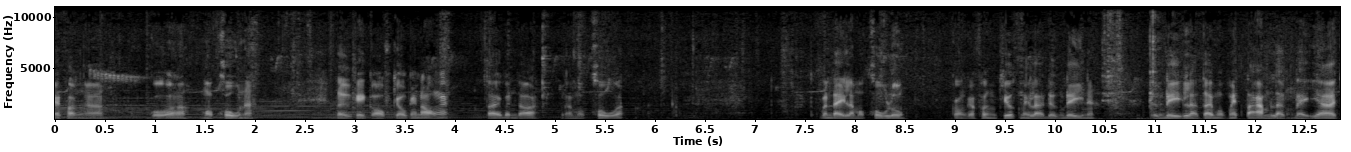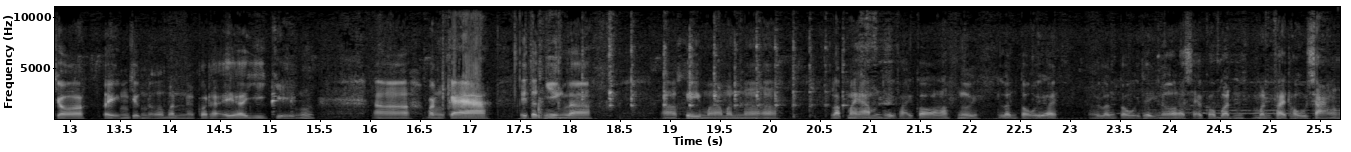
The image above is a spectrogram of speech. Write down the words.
Cái phần ờ, của một khu nè. Từ cây cột chỗ cái nón á tới bên đó là một khu á. Bên đây là một khu luôn. Còn cái phần trước này là đường đi nè. Đường đi là tới 1m8 lần để ờ, cho tiện chừng nữa mình có thể ờ, di chuyển à, băng ca. Thì tất nhiên là à, khi mà mình à, lập máy ấm thì phải có người lớn tuổi rồi. Người lớn tuổi thì nữa là sẽ có bệnh mình phải thủ sẵn.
